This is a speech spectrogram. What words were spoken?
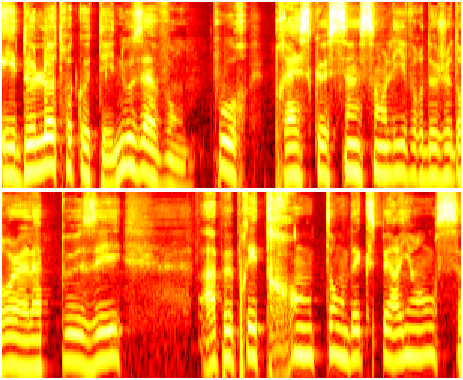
Et de l'autre côté, nous avons pour presque 500 livres de jeux de rôle à la pesée, à peu près 30 ans d'expérience,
